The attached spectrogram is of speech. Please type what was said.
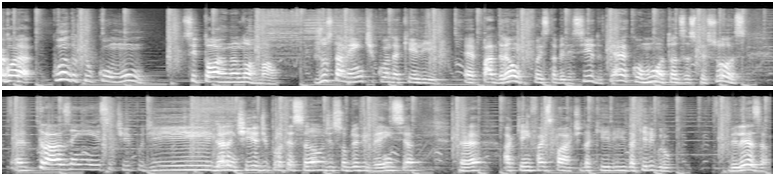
Agora, quando que o comum se torna normal? Justamente quando aquele é, padrão que foi estabelecido, que é comum a todas as pessoas, é, trazem esse tipo de garantia de proteção, de sobrevivência. É, a quem faz parte daquele, daquele grupo. Beleza?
